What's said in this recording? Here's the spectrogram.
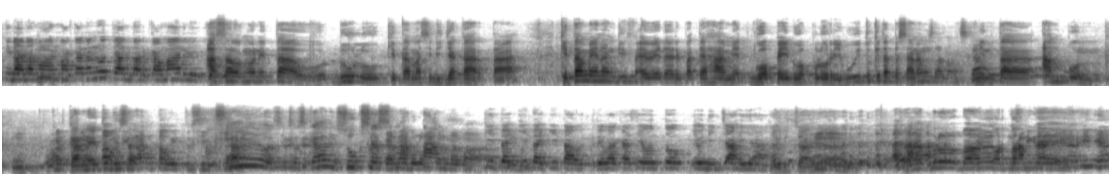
tidak ada bahan makanan ut antar kamari. Asal ngoni tahu, dulu kita masih di Jakarta, kita menang giveaway dari Pateh Hamid, GoPay 20 ribu itu kita pesanan minta ampun. Karena itu Tahu bisa di rantau itu siksa. Iya, sukses sekali, sukses karena belum matang. Kita kita kita terima kasih untuk Yudi Cahya. Jadi cahaya. Cadat dulu bawa Ya, kortoran mesti nggak pe dengerin ya.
